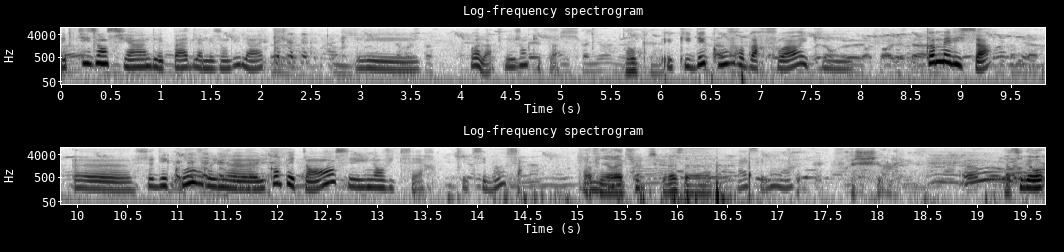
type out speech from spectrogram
les petits anciens de l'EHPAD, de la maison du lac, les, voilà, les gens qui passent et qui découvrent parfois et qui, comme Mélissa, euh, se découvrent une, une compétence et une envie de faire. C'est- beau ça. On va finir là-dessus parce que là ça Ouais, c'est bon. Hein. Merci Véro.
